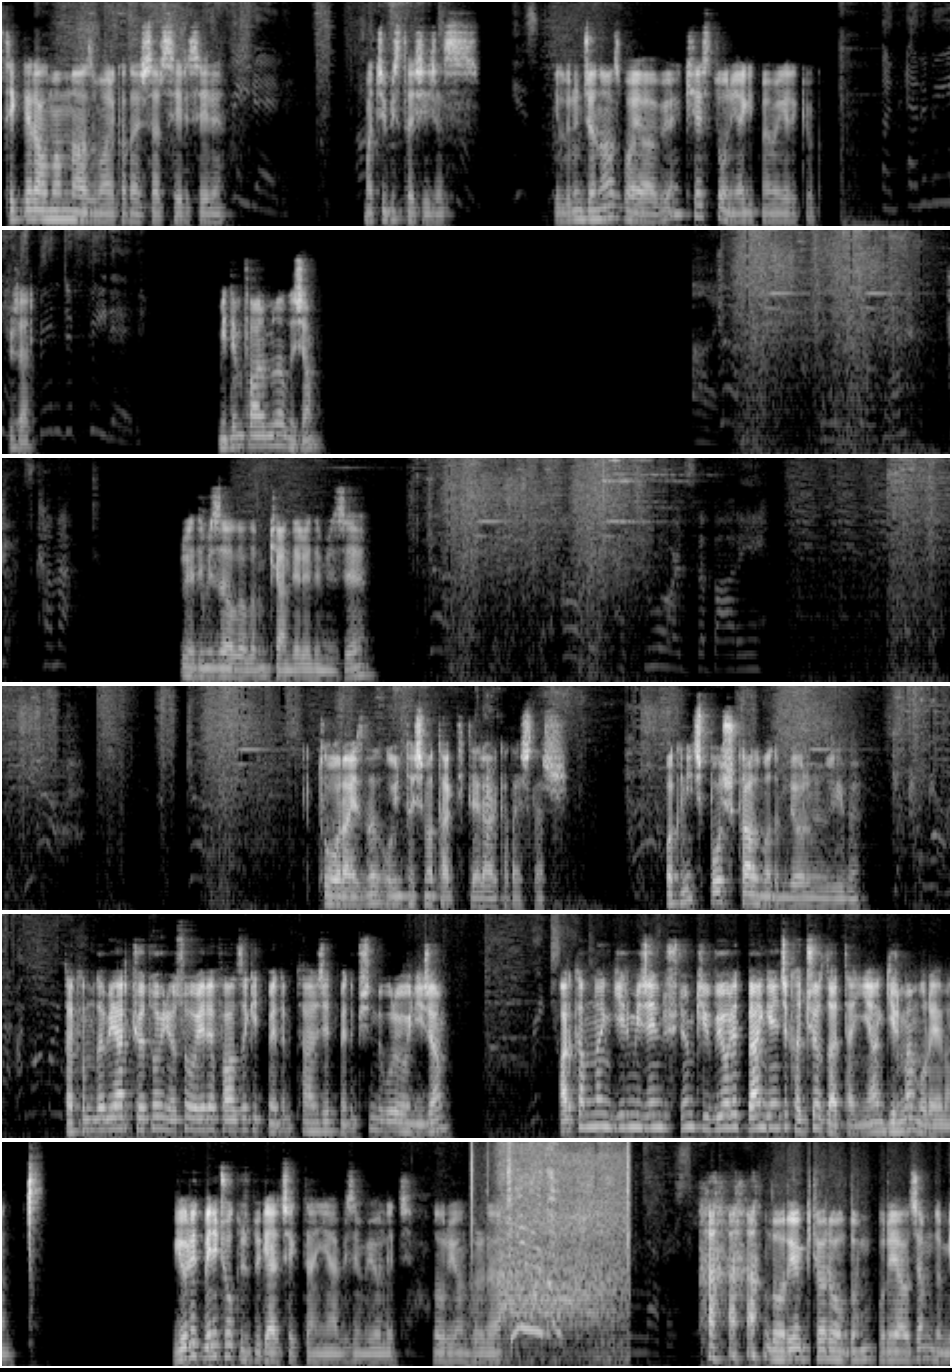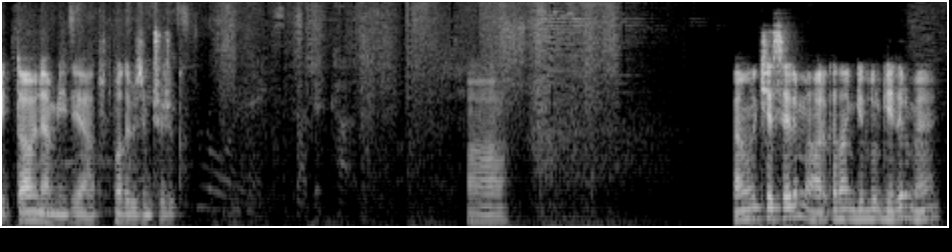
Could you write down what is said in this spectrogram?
Stekleri almam lazım arkadaşlar seri seri. Maçı biz taşıyacağız. Yıldır'ın canı az bayağı bir. Kesti onu ya gitmeme gerek yok. Güzel. Midim farmını alacağım. Redimizi alalım. Kendi redimizi. Two Horizo'da oyun taşıma taktikleri arkadaşlar. Bakın hiç boş kalmadım gördüğünüz gibi. Takımda bir yer kötü oynuyorsa o yere fazla gitmedim. Tercih etmedim. Şimdi buraya oynayacağım. Arkamdan girmeyeceğini düşünüyorum ki Violet ben gelince kaçıyor zaten ya. Girmem oraya ben. Violet beni çok üzdü gerçekten ya bizim Violet. Lorion burada. Lorion kör oldum. Buraya alacağım da mid daha önemliydi ya. Tutmadı bizim çocuk. Aa. Ben onu keserim mi? Arkadan Gildur gelir mi?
